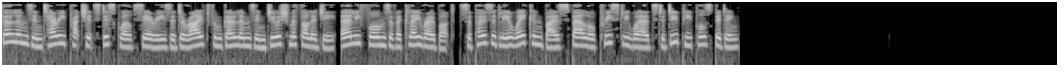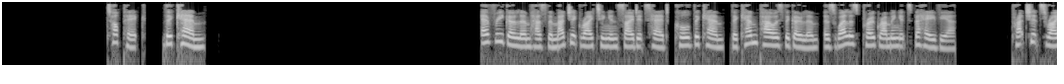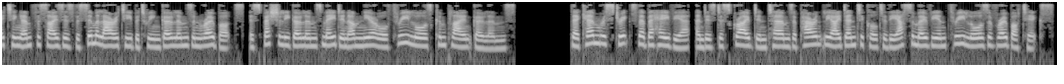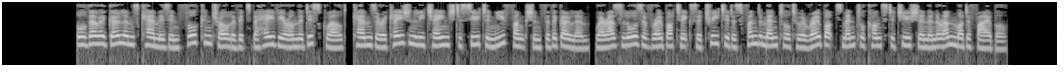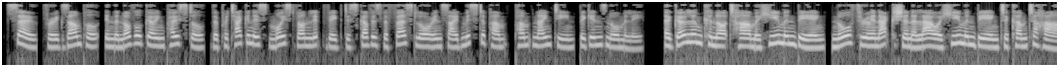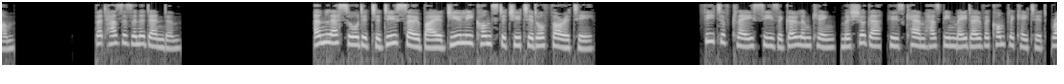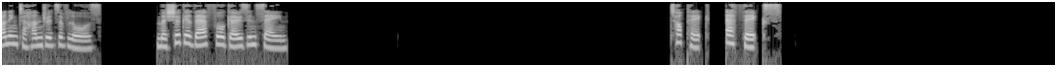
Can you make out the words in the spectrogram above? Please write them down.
Golems in Terry Pratchett's Discworld series are derived from golems in Jewish mythology, early forms of a clay robot, supposedly awakened by a spell or priestly words to do people's bidding. The Chem Every golem has the magic writing inside its head, called the Chem. The Chem powers the golem, as well as programming its behavior. Pratchett's writing emphasizes the similarity between golems and robots, especially golems made in Umnia or Three Laws compliant golems. Their chem restricts their behavior, and is described in terms apparently identical to the Asimovian Three Laws of Robotics. Although a golem's chem is in full control of its behavior on the Discworld, chems are occasionally changed to suit a new function for the golem, whereas laws of robotics are treated as fundamental to a robot's mental constitution and are unmodifiable. So, for example, in the novel Going Postal, the protagonist Moist von Lipwig discovers the first law inside Mr. Pump, Pump 19 begins normally. A golem cannot harm a human being, nor through inaction allow a human being to come to harm. But has as an addendum. Unless ordered to do so by a duly constituted authority. Feet of Clay sees a golem king, Meshugah, whose chem has been made over-complicated, running to hundreds of laws. Meshugah therefore goes insane. Ethics.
